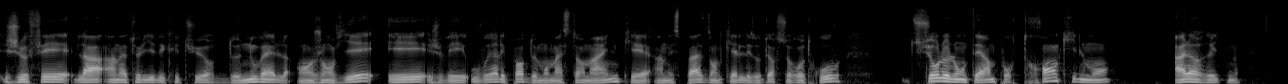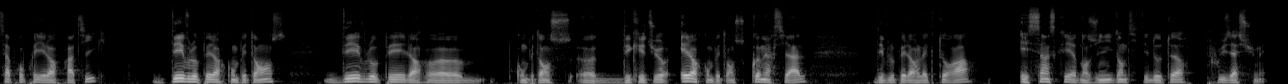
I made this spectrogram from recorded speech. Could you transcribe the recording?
Je fais là un atelier d'écriture de nouvelles en janvier et je vais ouvrir les portes de mon mastermind, qui est un espace dans lequel les auteurs se retrouvent sur le long terme pour tranquillement, à leur rythme, s'approprier leurs pratiques, développer leurs compétences, développer leurs euh, compétences euh, d'écriture et leurs compétences commerciales, développer leur lectorat et s'inscrire dans une identité d'auteur plus assumée.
